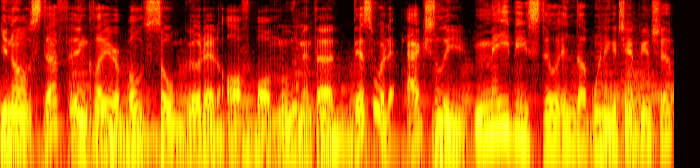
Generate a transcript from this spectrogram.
You know, Steph and Klay are both so good at off-ball movement that this would actually maybe still end up winning a championship.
